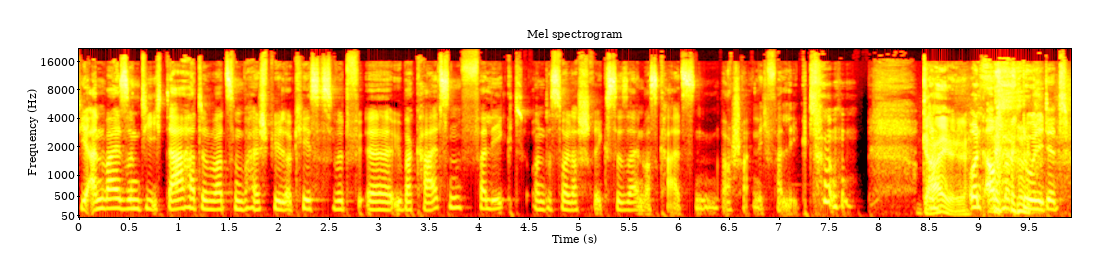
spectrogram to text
die Anweisung, die ich da hatte, war zum Beispiel, okay, es wird äh, über Carlsen verlegt und es soll das Schrägste sein, was Carlsen wahrscheinlich verlegt. Geil. Und, und auch noch duldet.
